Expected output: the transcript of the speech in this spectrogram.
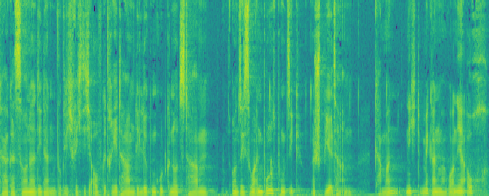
Carcassonne, die dann wirklich richtig aufgedreht haben, die Lücken gut genutzt haben und sich so einen Bonuspunktsieg erspielt haben. Kann man nicht meckern. Man wollen ja auch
